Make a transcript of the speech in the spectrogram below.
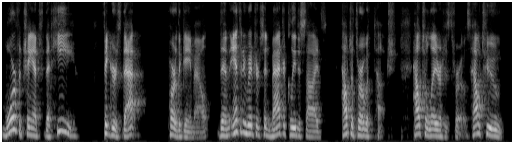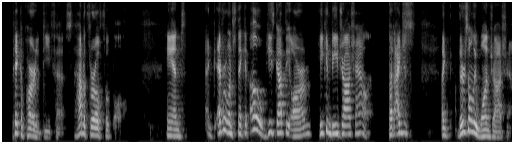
more of a chance that he figures that part of the game out than Anthony Richardson magically decides how to throw with touch, how to layer his throws, how to pick apart a defense, how to throw a football. And everyone's thinking, oh, he's got the arm. He can be Josh Allen. But I just like there's only one Josh Allen.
